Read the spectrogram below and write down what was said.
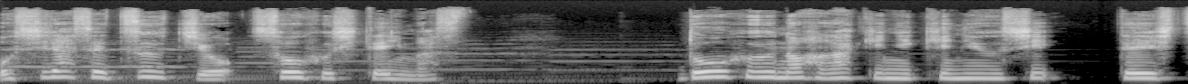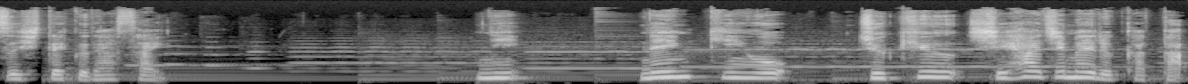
お知らせ通知を送付しています。同封のハガキに記入し提出してください。2、年金を受給し始める方。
